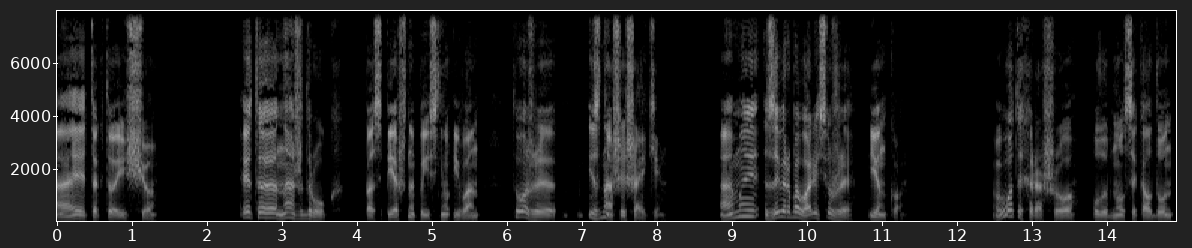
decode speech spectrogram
«А это кто еще?» «Это наш друг», — поспешно пояснил Иван. «Тоже из нашей шайки. А мы завербовались уже, Янко». «Вот и хорошо», — улыбнулся колдун.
